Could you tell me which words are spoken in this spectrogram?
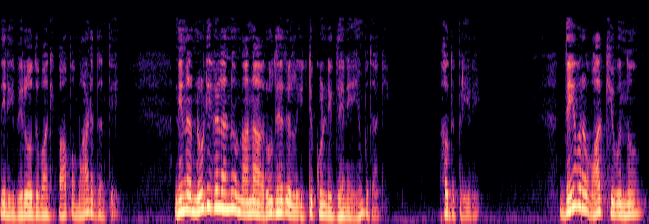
ನಿನಗೆ ವಿರೋಧವಾಗಿ ಪಾಪ ಮಾಡದಂತೆ ನಿನ್ನ ನುಡಿಗಳನ್ನು ನನ್ನ ಹೃದಯದಲ್ಲಿ ಇಟ್ಟುಕೊಂಡಿದ್ದೇನೆ ಎಂಬುದಾಗಿ. ಹೌದು ಪ್ರಿಯರೇ, ದೇವರ ವಾಕ್ಯವನ್ನು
